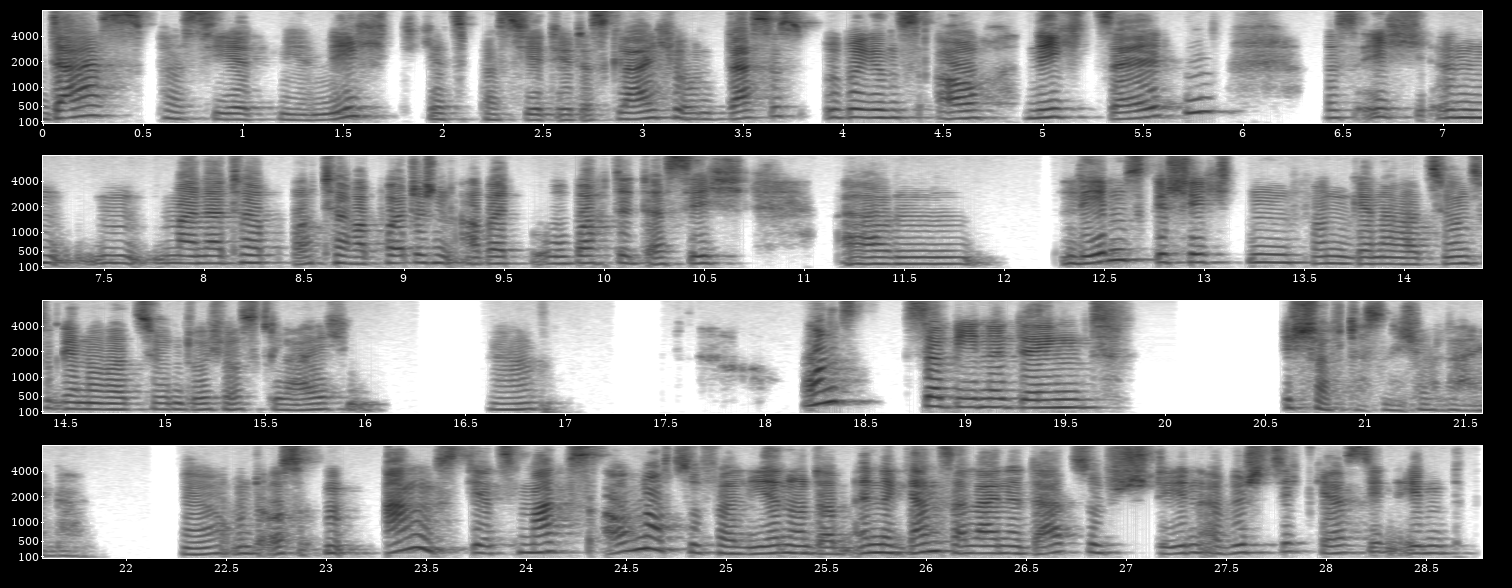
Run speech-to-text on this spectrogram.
das passiert mir nicht, jetzt passiert ihr das Gleiche. Und das ist übrigens auch nicht selten, was ich in meiner therapeutischen Arbeit beobachte, dass sich ähm, Lebensgeschichten von Generation zu Generation durchaus gleichen. Ja. Und Sabine denkt, ich schaffe das nicht alleine. Ja, und aus Angst, jetzt Max auch noch zu verlieren und am Ende ganz alleine dazustehen, erwischt sich Kerstin eben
